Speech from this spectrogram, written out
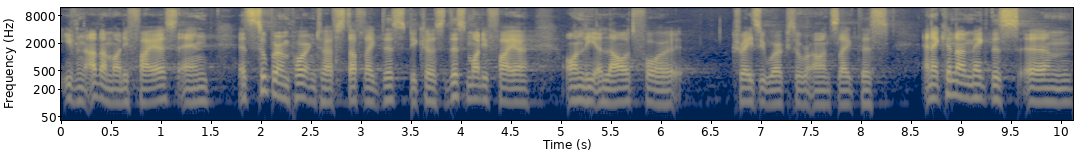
even other modifiers. And it's super important to have stuff like this because this modifier only allowed for crazy workarounds like this. And I cannot make this um,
